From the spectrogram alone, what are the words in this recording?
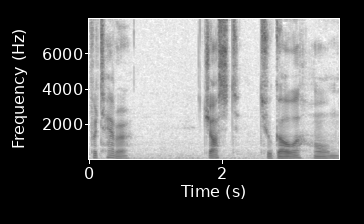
for terror, just to go home.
